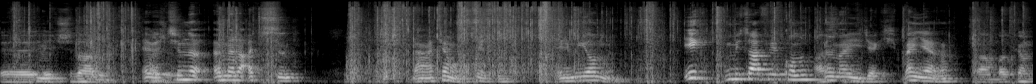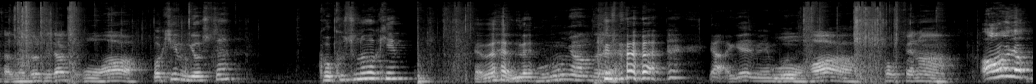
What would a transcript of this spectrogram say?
e, ekşili hali. Evet Acılı. şimdi Ömer açsın. Ben açamam açarsın. Elimi yormuyorum. İlk misafir konuk Açtım. Ömer yiyecek. Ben yemem. Tamam bakıyorum tadına dur bir dakika. Oha. Bakayım göster. Kokusuna bakayım. Evet evet. Burnum yandı. Ya gel benim bu. Oha. Çok fena. Aa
